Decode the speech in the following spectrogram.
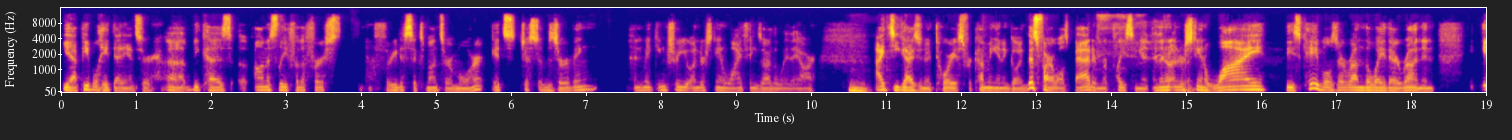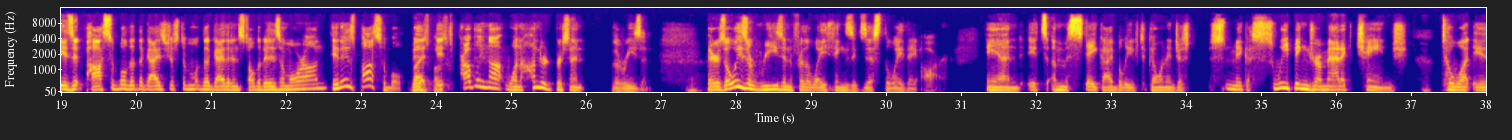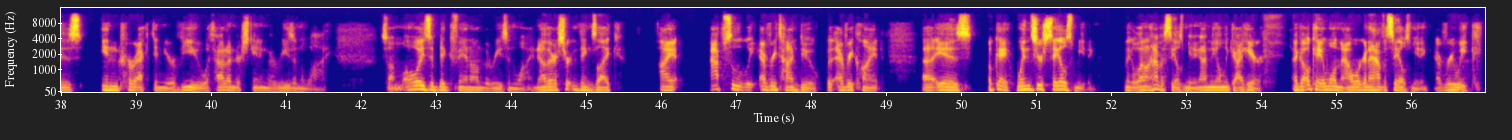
Yeah, people hate that answer uh, because uh, honestly, for the first you know, three to six months or more, it's just observing and making sure you understand why things are the way they are. Hmm. IT guys are notorious for coming in and going, "This firewall's bad," and replacing it, and they don't understand why these cables are run the way they're run. And is it possible that the guy's just a, the guy that installed it is a moron? It is possible, It but is possible. it's probably not one hundred percent the reason. Yeah. There's always a reason for the way things exist the way they are, and it's a mistake, I believe, to go in and just make a sweeping, dramatic change to what is incorrect in your view without understanding the reason why. So I'm always a big fan on the reason why. Now there are certain things like I absolutely every time do with every client uh, is okay. When's your sales meeting? And they go, well, I don't have a sales meeting. I'm the only guy here. I go, okay, well now we're gonna have a sales meeting every week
